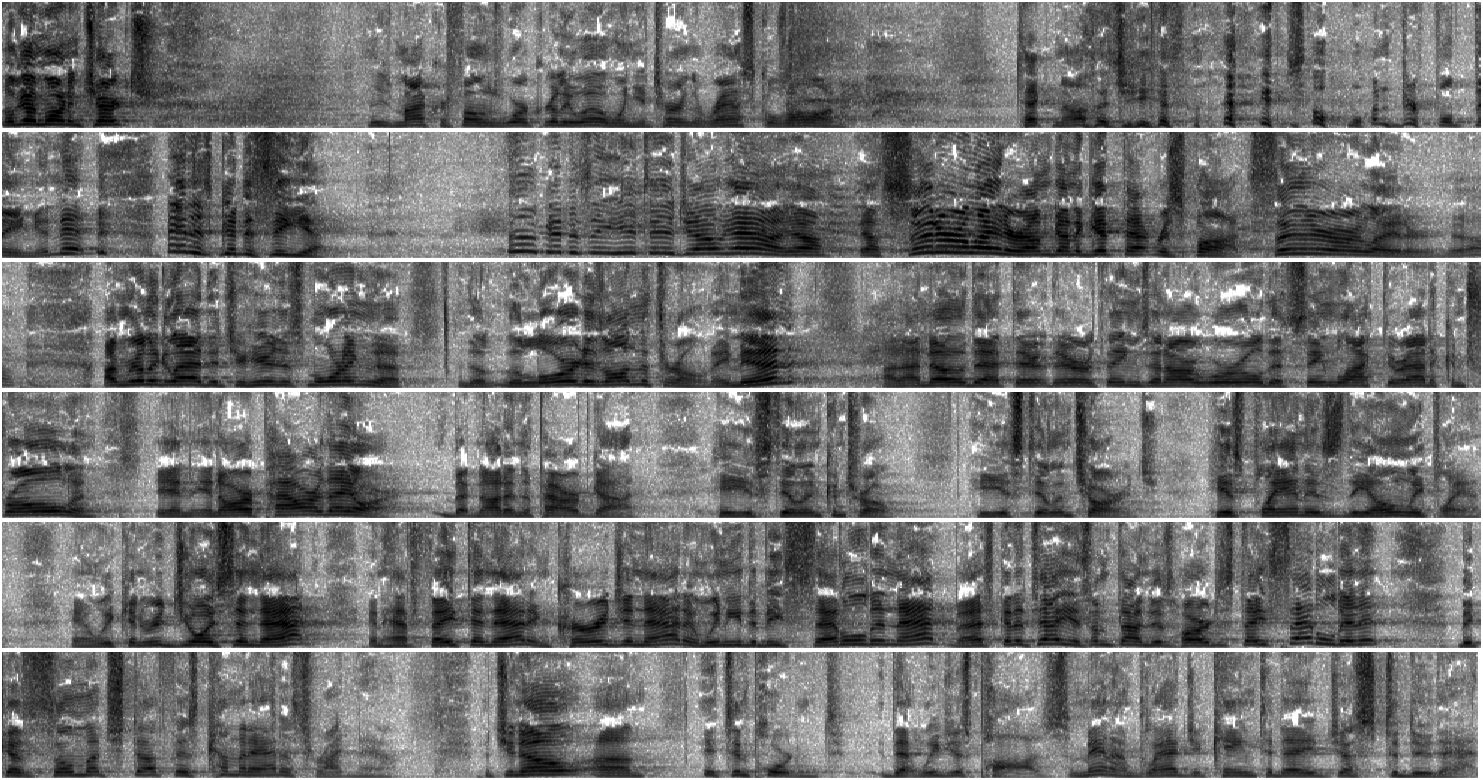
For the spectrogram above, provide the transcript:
Well, good morning, church. These microphones work really well when you turn the rascals on. Technology is, is a wonderful thing, isn't it? Man, it's good to see you. Oh, good to see you too, Joe. Yeah, yeah, yeah. Sooner or later, I'm going to get that response. Sooner or later. Yeah. I'm really glad that you're here this morning. The, the, the Lord is on the throne. Amen. And I know that there, there are things in our world that seem like they're out of control, and in, in our power they are, but not in the power of God. He is still in control, He is still in charge. His plan is the only plan. And we can rejoice in that and have faith in that, and courage in that, and we need to be settled in that. But that's going to tell you sometimes it's hard to stay settled in it because so much stuff is coming at us right now. But you know, um, it's important that we just pause. Man, I'm glad you came today just to do that.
